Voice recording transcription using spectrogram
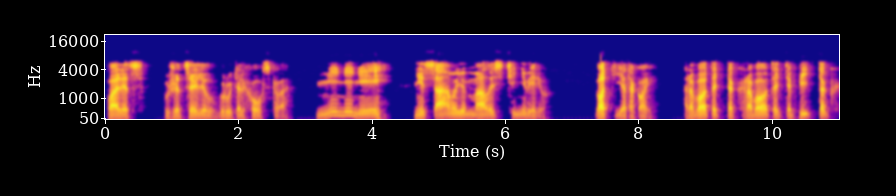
Палец уже целил в грудь Ольховского. «Не-не-не, ни самую малость не верю. Вот я такой. Работать так работать, а пить так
